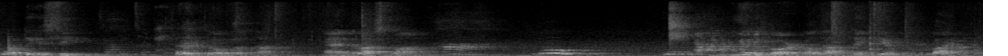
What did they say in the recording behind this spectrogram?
What do you see? Turtle. Done. And the last one. No. Unicorn. Well done. Thank you. Goodbye.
